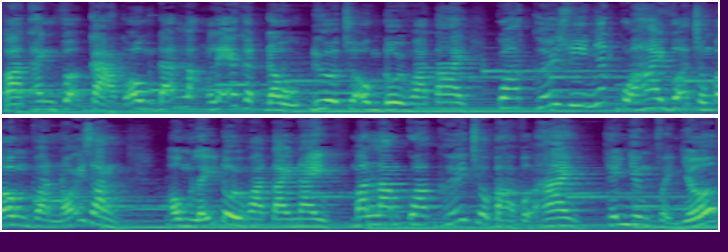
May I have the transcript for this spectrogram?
bà Thanh vợ cả của ông đã lặng lẽ gật đầu đưa cho ông đôi hoa tai quà cưới duy nhất của hai vợ chồng ông và nói rằng ông lấy đôi hoa tai này mà làm quà cưới cho bà vợ hai. Thế nhưng phải nhớ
